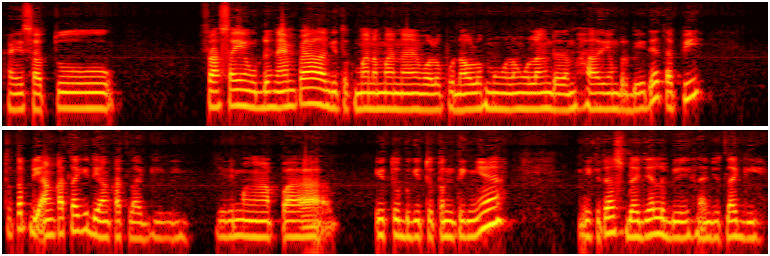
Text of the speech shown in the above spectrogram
kayak satu frasa yang udah nempel gitu ke mana-mana walaupun Allah mengulang-ulang dalam hal yang berbeda tapi tetap diangkat lagi diangkat lagi. Jadi mengapa itu begitu pentingnya? Ya kita harus belajar lebih lanjut lagi.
